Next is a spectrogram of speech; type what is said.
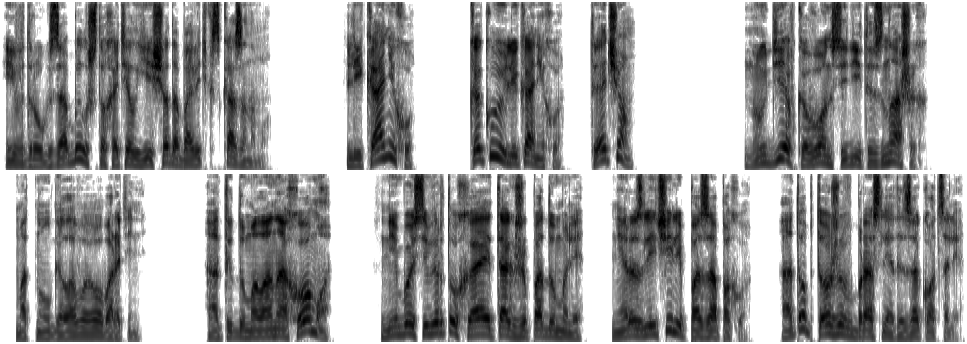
И вдруг забыл, что хотел еще добавить к сказанному. Ликаниху? Какую ликаниху? Ты о чем? Ну, девка вон сидит из наших, мотнул головой оборотень. А ты думал, она хомо? Небось и вертуха и так же подумали, не различили по запаху, а то б тоже в браслеты закоцали.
